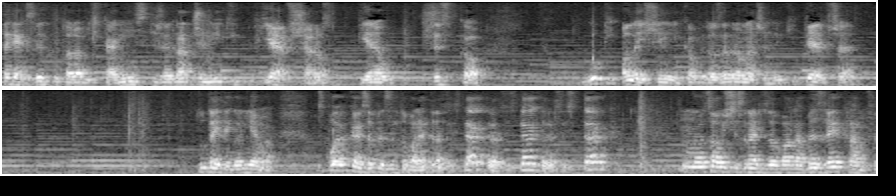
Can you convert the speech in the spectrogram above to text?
tak jak zwykł to robić Kamiński, że na czynniki pierwsze rozbierał wszystko. Głupi olej silnikowy rozebrał na czynniki pierwsze, Tutaj tego nie ma. W społeczkach zaprezentowane teraz jest tak, teraz jest tak, teraz jest tak. No, całość jest realizowana bez reklam w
